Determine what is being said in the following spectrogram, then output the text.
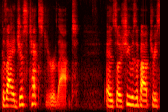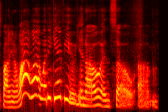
because I had just texted her that. And so she was about to respond, you know, wow, wow, what did he give you? You know, and so, um,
